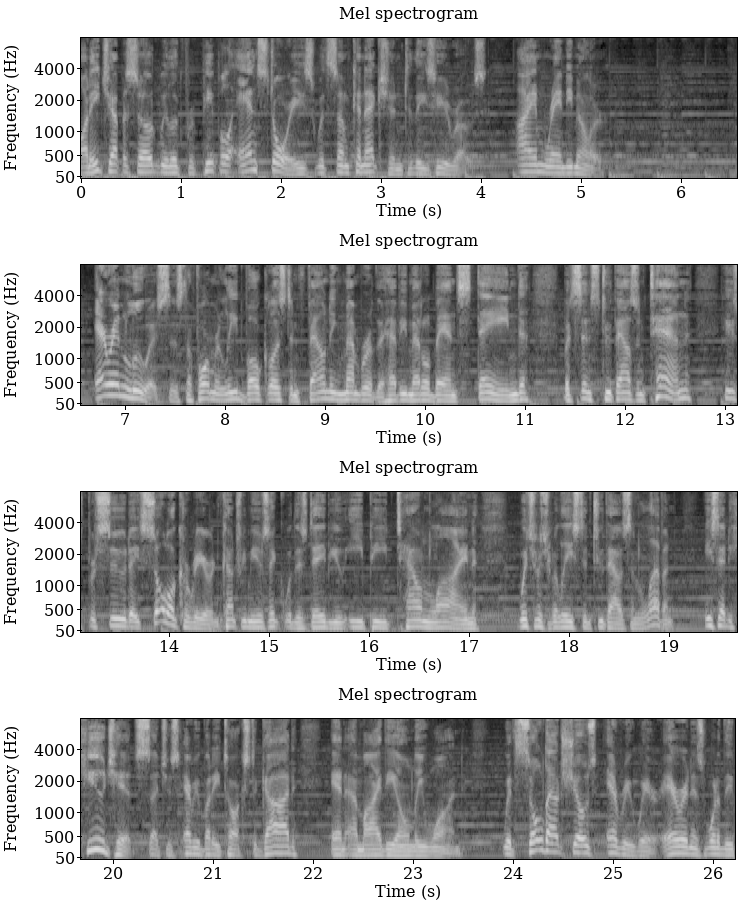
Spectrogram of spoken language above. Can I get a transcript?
On each episode, we look for people and stories with some connection to these heroes. I'm Randy Miller. Aaron Lewis is the former lead vocalist and founding member of the heavy metal band Staind, but since 2010, he's pursued a solo career in country music with his debut EP Town Line, which was released in 2011. He's had huge hits such as Everybody Talks to God and Am I the Only One? With sold out shows everywhere, Aaron is one of the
